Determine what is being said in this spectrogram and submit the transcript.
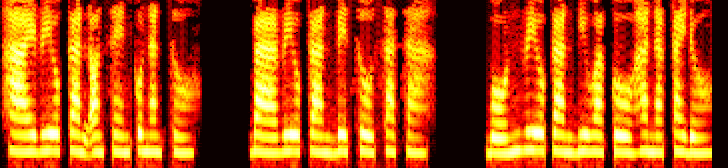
2. Ryokan Onsen Konanso 3. Ryokan Beso Sasa. 4. Ryokan Biwako Hanakaido.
